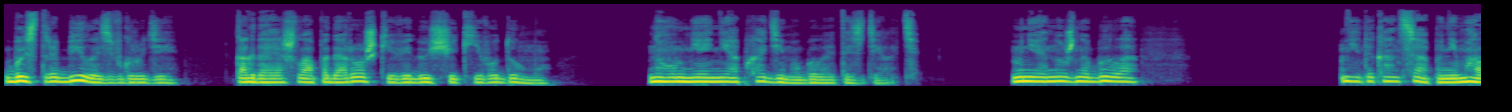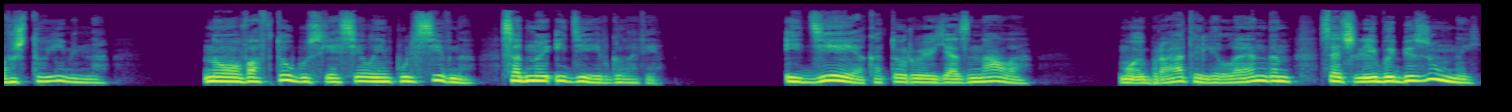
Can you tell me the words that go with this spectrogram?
быстро билось в груди, когда я шла по дорожке, ведущей к его дому. Но мне необходимо было это сделать. Мне нужно было... Не до конца понимала, что именно. Но в автобус я села импульсивно, с одной идеей в голове. Идея, которую я знала, мой брат или Лэндон сочли бы безумной,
